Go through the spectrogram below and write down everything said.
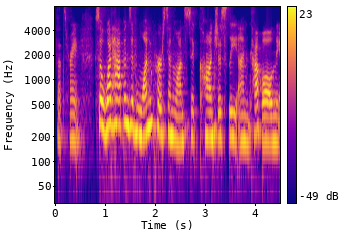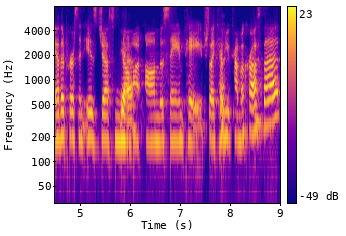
That's right. So, what happens if one person wants to consciously uncouple and the other person is just yeah. not on the same page? Like, have you come across that?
